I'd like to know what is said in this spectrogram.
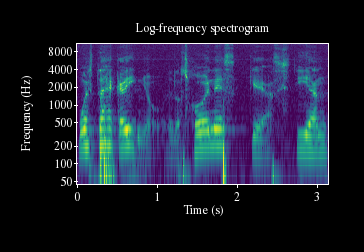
muestras de cariño de los jóvenes que asistían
